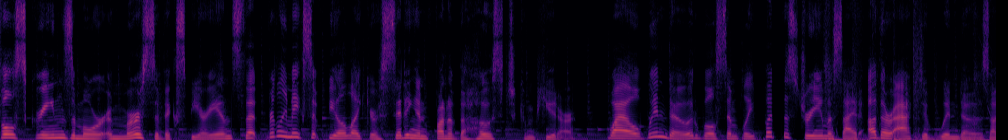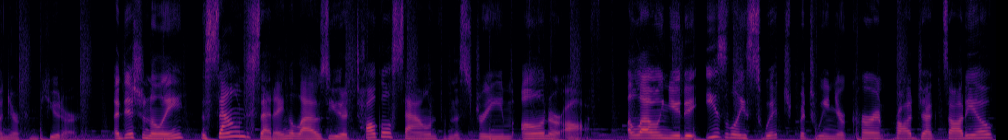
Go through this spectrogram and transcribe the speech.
Full screen's a more immersive experience that really makes it feel like you're sitting in front of the host computer, while windowed will simply put the stream aside other active windows on your computer. Additionally, the sound setting allows you to toggle sound from the stream on or off, allowing you to easily switch between your current project's audio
